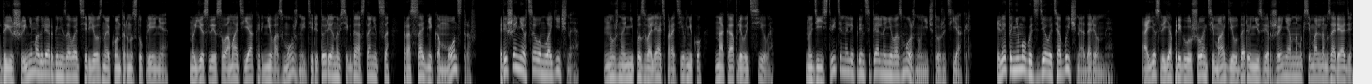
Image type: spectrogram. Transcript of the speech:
Да и Ши не могли организовать серьезное контрнаступление. Но если сломать якорь невозможно, и территория навсегда останется рассадником монстров, решение в целом логичное. Нужно не позволять противнику накапливать силы. Но действительно ли принципиально невозможно уничтожить якорь? Или это не могут сделать обычные одаренные? А если я приглушу антимагию и ударю низвержением на максимальном заряде,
